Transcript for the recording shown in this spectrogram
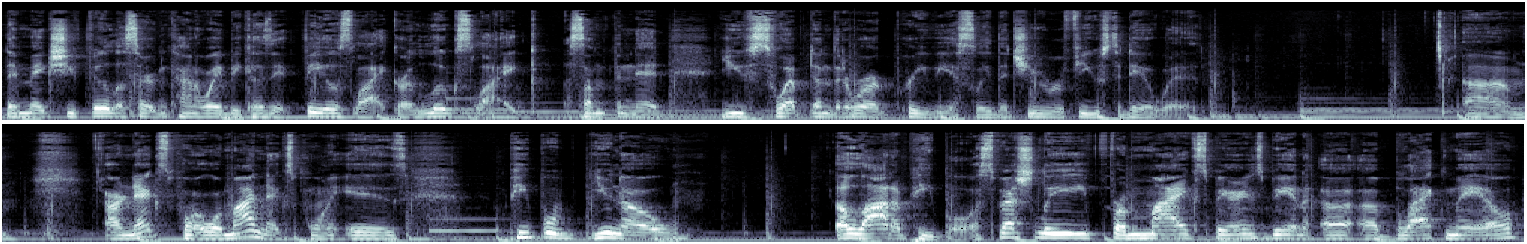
that makes you feel a certain kind of way because it feels like or looks like something that you swept under the rug previously that you refuse to deal with? Um, our next point, or my next point, is people, you know, a lot of people, especially from my experience being a, a black male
